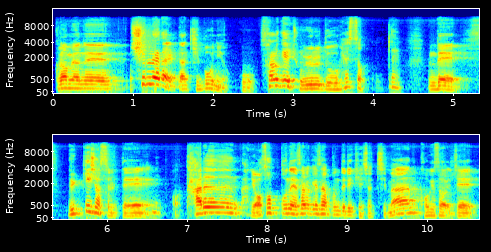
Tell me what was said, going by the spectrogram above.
그러면은 신뢰가 일단 기본이었고 설계 조율도 했었고 네. 근데 느끼셨을 때 어, 다른 한 여섯 분의 설계사분들이 계셨지만 거기서 이제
